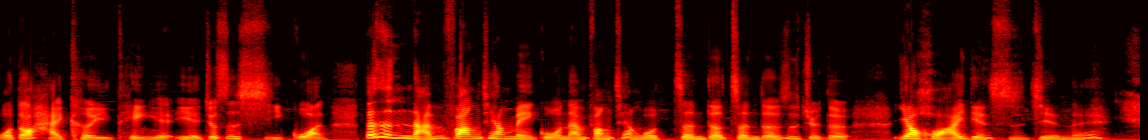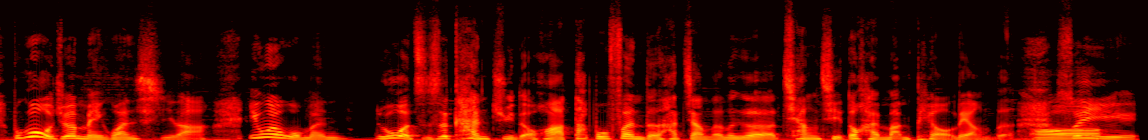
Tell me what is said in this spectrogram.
我都还可以听，也也就是习惯。但是南方腔、美国南方腔，我真的真的是觉得要花一点时间呢、不过我觉得没关系啦，因为我们如果只是看剧的话，大部分的他讲的那个腔气都还蛮漂亮的，哦。所以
